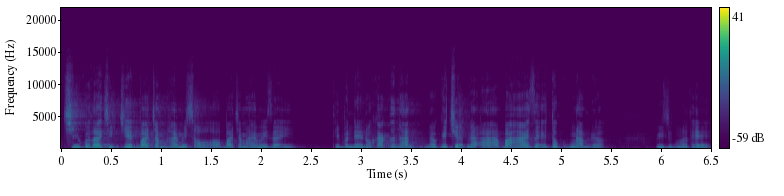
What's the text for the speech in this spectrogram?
chỉ có giá trị trên 326 320 ờ, dãy thì vấn đề nó khác hơn hẳn. Nó cái chuyện là à 32 dãy tôi cũng làm được. Ví dụ nó thế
